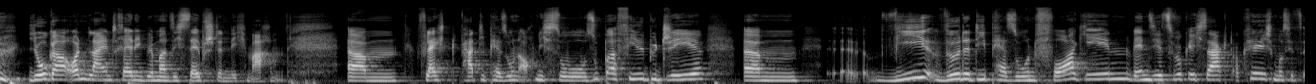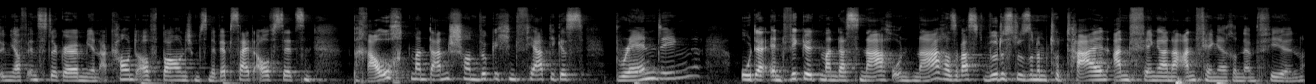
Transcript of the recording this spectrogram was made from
Yoga Online-Training will man sich selbstständig machen. Ähm, vielleicht hat die Person auch nicht so super viel Budget. Ähm, wie würde die Person vorgehen, wenn sie jetzt wirklich sagt, okay, ich muss jetzt irgendwie auf Instagram mir einen Account aufbauen, ich muss eine Website aufsetzen. Braucht man dann schon wirklich ein fertiges Branding? Oder entwickelt man das nach und nach? Also was würdest du so einem totalen Anfänger, einer Anfängerin empfehlen?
